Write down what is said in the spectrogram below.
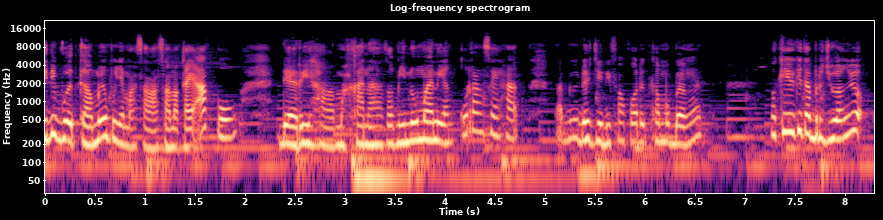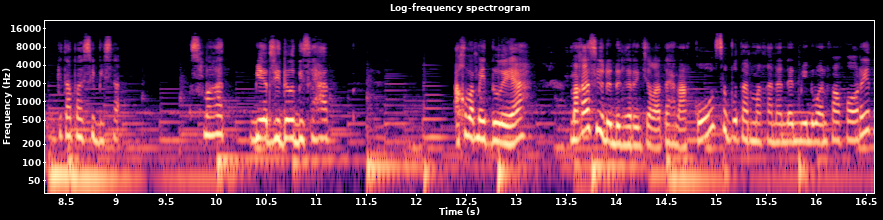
jadi buat kamu yang punya masalah sama kayak aku Dari hal makanan atau minuman yang kurang sehat Tapi udah jadi favorit kamu banget Oke, yuk kita berjuang yuk Kita pasti bisa semangat biar jadi lebih sehat. Aku pamit dulu ya. Makasih udah dengerin celotehan aku seputar makanan dan minuman favorit.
